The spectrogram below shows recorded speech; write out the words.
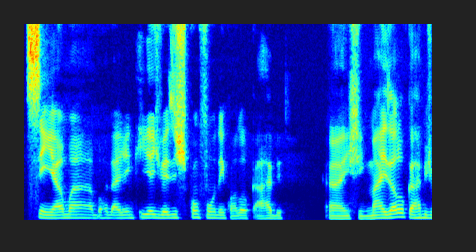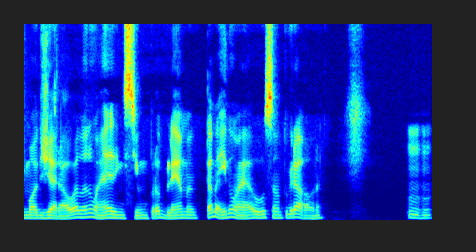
Sim, é uma abordagem que às vezes confundem com a low carb. Uh, enfim, mas a low carb, de modo geral, ela não é em si um problema. Também não é o santo grau, né? Uhum.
